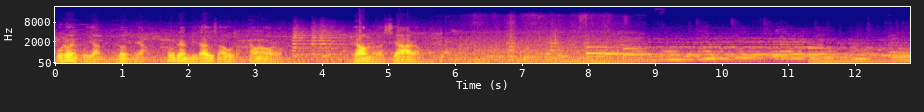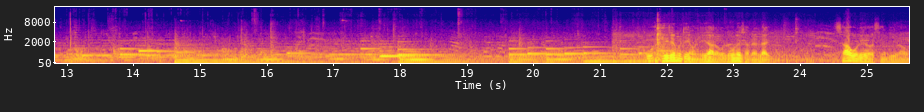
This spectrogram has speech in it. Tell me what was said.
ကိုလို့ရင်ကိုရမယ်မလို့ရင်မရဘူးကိုတို့မိသားစုစားဖို့တောင်းတော့ရအောင်တော့ရှားတော့ကိုအသေးလေးမတင်အောင်နေရတော့လုံးနဲ့ချလိုက်လိုက်စားဖို့လေးတော့အဆင်ပြေတော့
